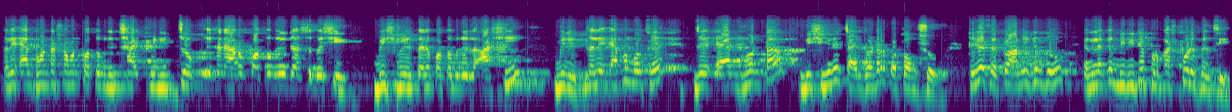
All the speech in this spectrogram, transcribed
তাহলে এক ঘণ্টা সমান কত মিনিট ষাট মিনিট যোগ। এখানে আরও কত মিনিট আছে বেশি? বিশ মিনিট, তাহলে কত হলো? আশি মিনিট। তাহলে এখন বলছে যে এক ঘণ্টা, বিশ মিনিট, চার ঘণ্টার কত অংশ? ঠিক আছে? তো আমি কিন্তু এগুলাকে মিনিটে প্রকাশ করে ফেলছি।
